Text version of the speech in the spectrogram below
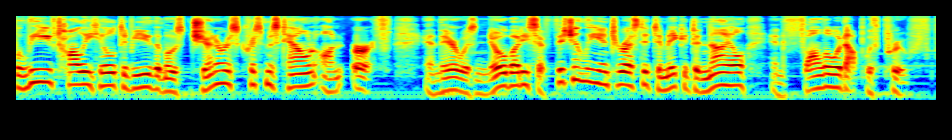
believed Holly Hill to be the most generous Christmas town on earth, and there was nobody sufficiently interested to make a denial and follow it up with proof.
